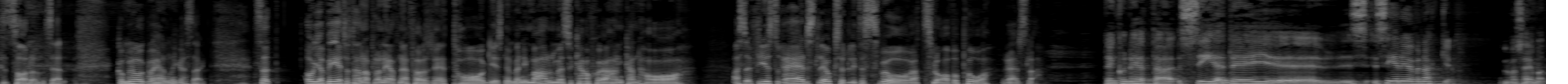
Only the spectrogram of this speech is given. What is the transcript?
Sa de sen. Kom ihåg vad Henrik har sagt. Så att, och jag vet att han har planerat den här föreställningen ett tag just nu, men i Malmö så kanske han kan ha, alltså för just rädsla är också lite svår att slå av och på, rädsla. Den kunde heta Se dig, eh, se dig över nacken. Eller vad säger man?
